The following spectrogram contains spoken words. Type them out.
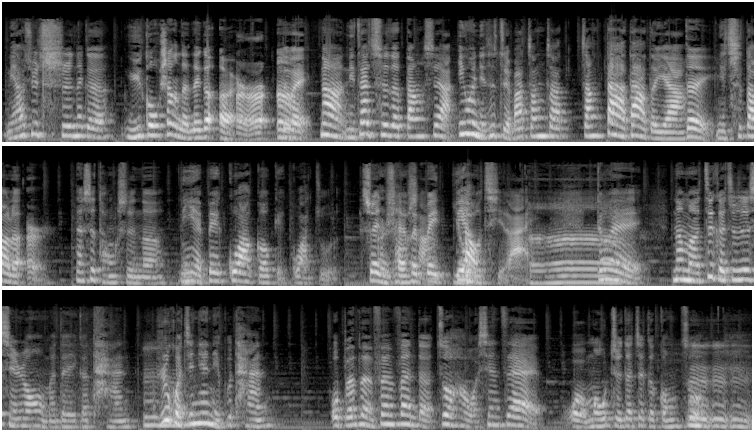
你要去吃那个鱼钩上的那个饵，嗯、对。那你在吃的当下，因为你是嘴巴张大张大大的呀，对，你吃到了饵。但是同时呢，你也被挂钩给挂住了，所以你才会被吊起来。对，那么这个就是形容我们的一个贪。如果今天你不贪，我本本分分的做好我现在。我谋职的这个工作，嗯嗯嗯，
